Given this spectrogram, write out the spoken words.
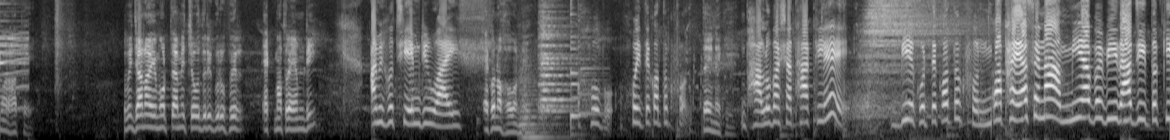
আমার হাতে। তুমি জানো এই মুহূর্তে আমি চৌধুরী গ্রুপের একমাত্র এমডি আমি হচ্ছি এমডির ওয়াইফ এখনও হওয়া নেই হব। হইতে কতক্ষণ? তাই নাকি? ভালোবাসা থাকলে বিয়ে করতে কতক্ষণ? কথায় আছে না মিয়া বেবি রাজি তো কি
